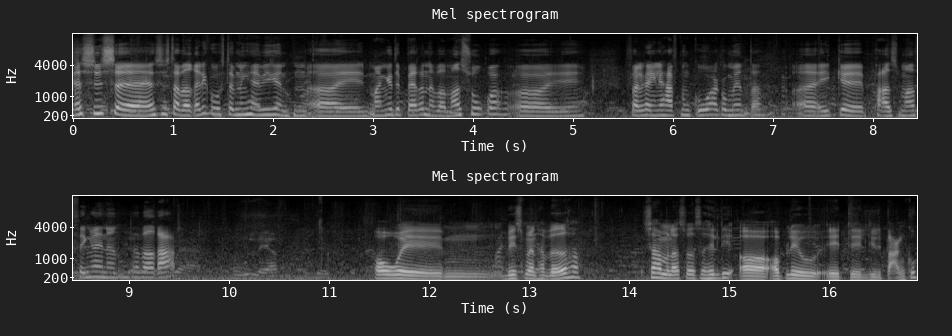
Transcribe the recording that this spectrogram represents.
Jeg synes, øh, jeg synes, der har været rigtig god stemning her i weekenden, og øh, mange af debatterne har været meget super, og øh, folk har egentlig haft nogle gode argumenter, og ikke øh, peget så meget fingre i hinanden. Det har været rart. Og øh, hvis man har været her, så har man også været så heldig at opleve et øh, lille banko.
